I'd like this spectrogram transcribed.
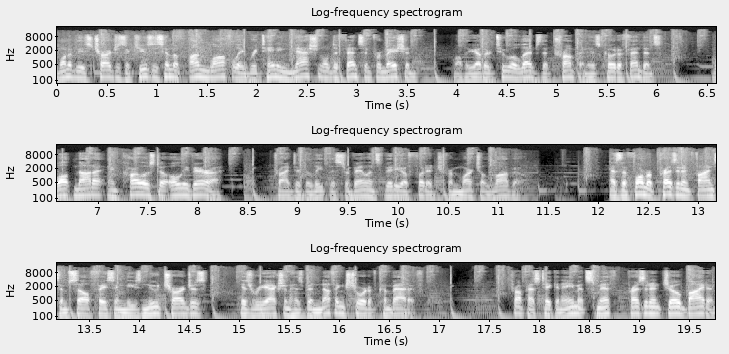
One of these charges accuses him of unlawfully retaining national defense information, while the other two allege that Trump and his co-defendants, Walt Nauta and Carlos de Oliveira, tried to delete the surveillance video footage from Mar-a-Lago. As the former president finds himself facing these new charges, his reaction has been nothing short of combative. Trump has taken aim at Smith, President Joe Biden,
